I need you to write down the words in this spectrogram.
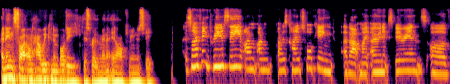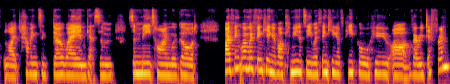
an insight on how we can embody this rhythm in, in our community so I think previously I'm, I'm I was kind of talking about my own experience of like having to go away and get some some me time with God. But I think when we're thinking of our community, we're thinking of people who are very different.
